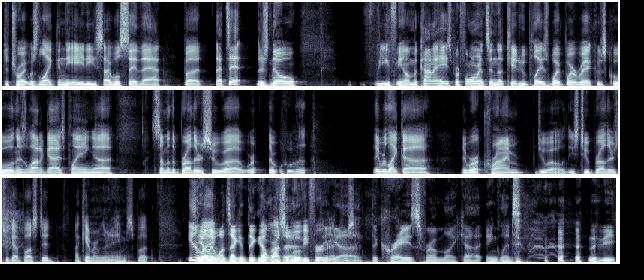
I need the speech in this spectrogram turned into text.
Detroit was like in the '80s. I will say that, but that's it. There's no, you you know, McConaughey's performance and the kid who plays White Boy Rick, who's cool, and there's a lot of guys playing. Uh, some of the brothers who uh, were who they were like a they were a crime duo. These two brothers who got busted. I can't remember their names, but either the way, only ones I can think don't of watch are the movie for the, uh, the craze from like uh, England. the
